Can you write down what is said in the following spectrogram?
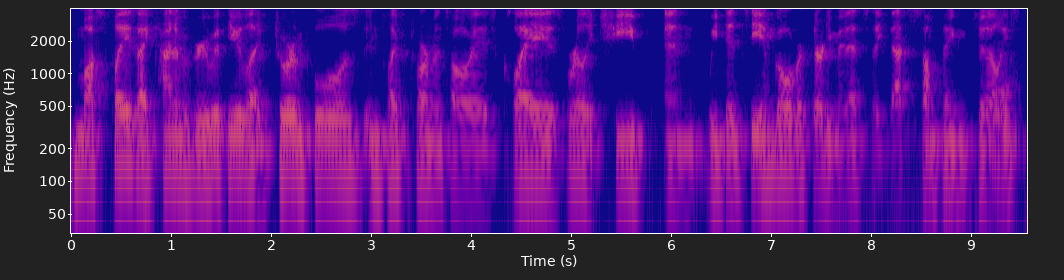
must plays. I kind of agree with you. Like Jordan Poole is in play for tournaments always. Klay is really cheap, and we did see him go over 30 minutes. Like that's something to Yeah. at least you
